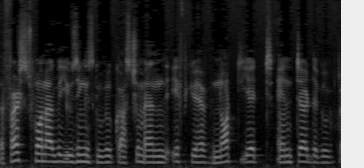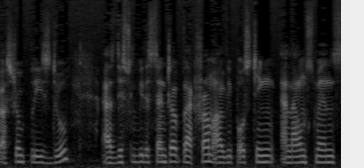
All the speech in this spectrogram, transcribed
the first one I'll be using is Google Classroom and if you have not yet entered the Google Classroom please do. As this will be the central platform I'll be posting announcements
